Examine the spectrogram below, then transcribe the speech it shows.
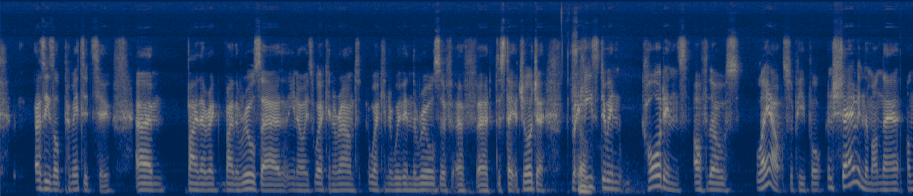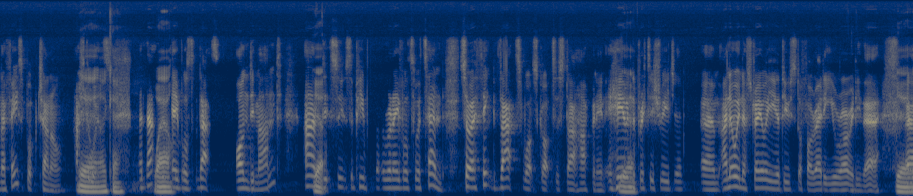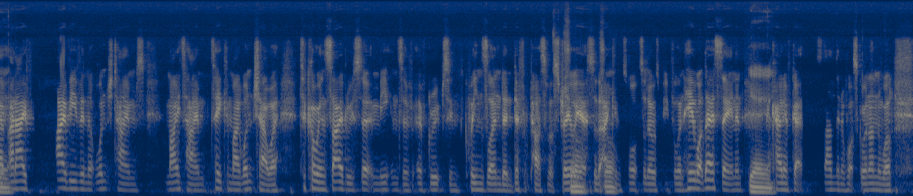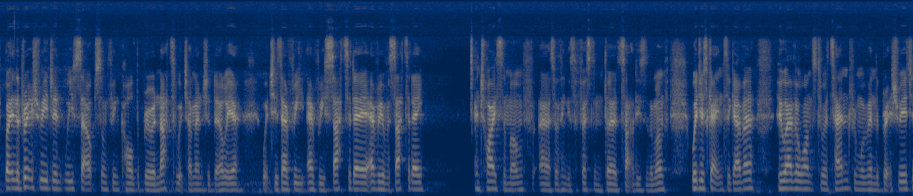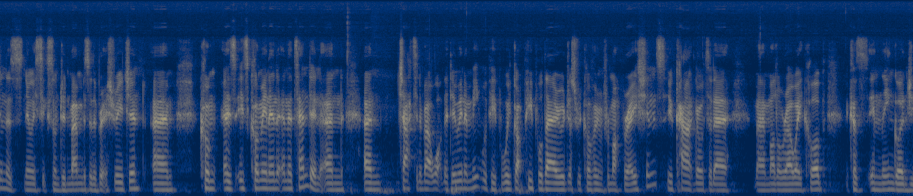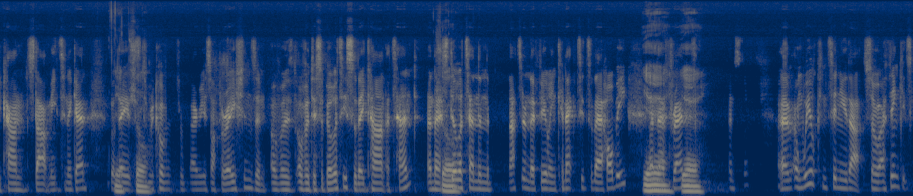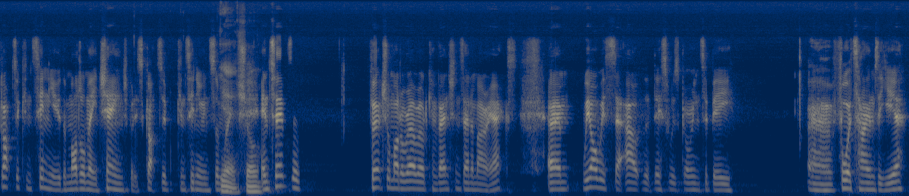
as he's permitted to. Um, by the by the rules there. You know, he's working around, working within the rules of of uh, the state of Georgia. But Sure. he's doing recordings of those layouts for people and sharing them on their on their Facebook channel afterwards. Yeah. Okay. And that Wow. enables that's on demand and Yeah. it suits the people that are unable to attend. So I think that's what's got to start happening here Yeah. in the British region. Um, I know in Australia you do stuff already. You're already there, Yeah. um, and I've I've even at lunch times, my time, taken my lunch hour to coincide with certain meetings of, of groups in Queensland and different parts of Australia, Sure, so that sure. I can talk to those people and hear what they're saying and, Yeah. Yeah. and kind of get an understanding of what's going on in the world. But in the British region, we've set up something called the Brewer Natter, which I mentioned earlier, which is every every Saturday, every other Saturday. And twice a month, uh, so I think it's the first and third Saturdays of the month. We're just getting together. Whoever wants to attend from within the British region, there's nearly 600 members of the British region, um, come is, is coming and, and attending and and chatting about what they're doing and meeting with people. We've got people there who are just recovering from operations who can't go to their uh, model railway club because in England you can start meeting again, but Yeah, they're sure. recovering from various operations and other other disabilities, so they can't attend, and they're Sure. still attending the Natter and they're feeling connected to their hobby Yeah. their friends. Yeah. and stuff. Um, and we'll continue that. So I think it's got to continue. The model may change, but it's got to continue in some way. Yeah. Sure. In terms of virtual model railroad conventions, NMRAX, um, we always set out that this was going to be uh, four times a year,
